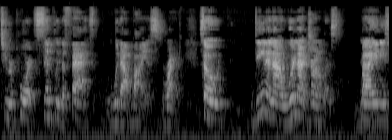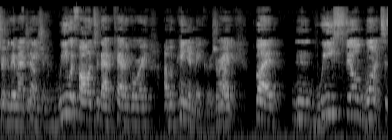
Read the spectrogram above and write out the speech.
to report simply the facts without bias. Right. So, Dean and I, we're not journalists by any stretch of the imagination. We would fall into that category of opinion makers, right? Right. But we still want to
